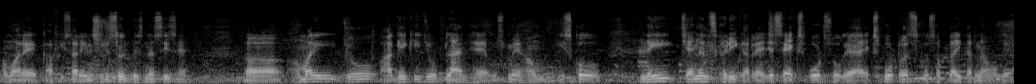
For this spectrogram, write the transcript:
हमारे काफ़ी सारे इंस्टीट्यूशनल बिजनेसेस हैं। हमारी जो आगे की जो प्लान है, उसमें हम इसको नई चैनल्स खड़ी कर रहे हैं, जैसे एक्सपोर्ट्स हो गया एक्सपोर्टर्स को सप्लाई करना हो गया,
